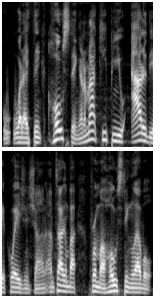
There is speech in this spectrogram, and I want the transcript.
what i think hosting and i'm not keeping you out of the equation sean i'm talking about from a hosting level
